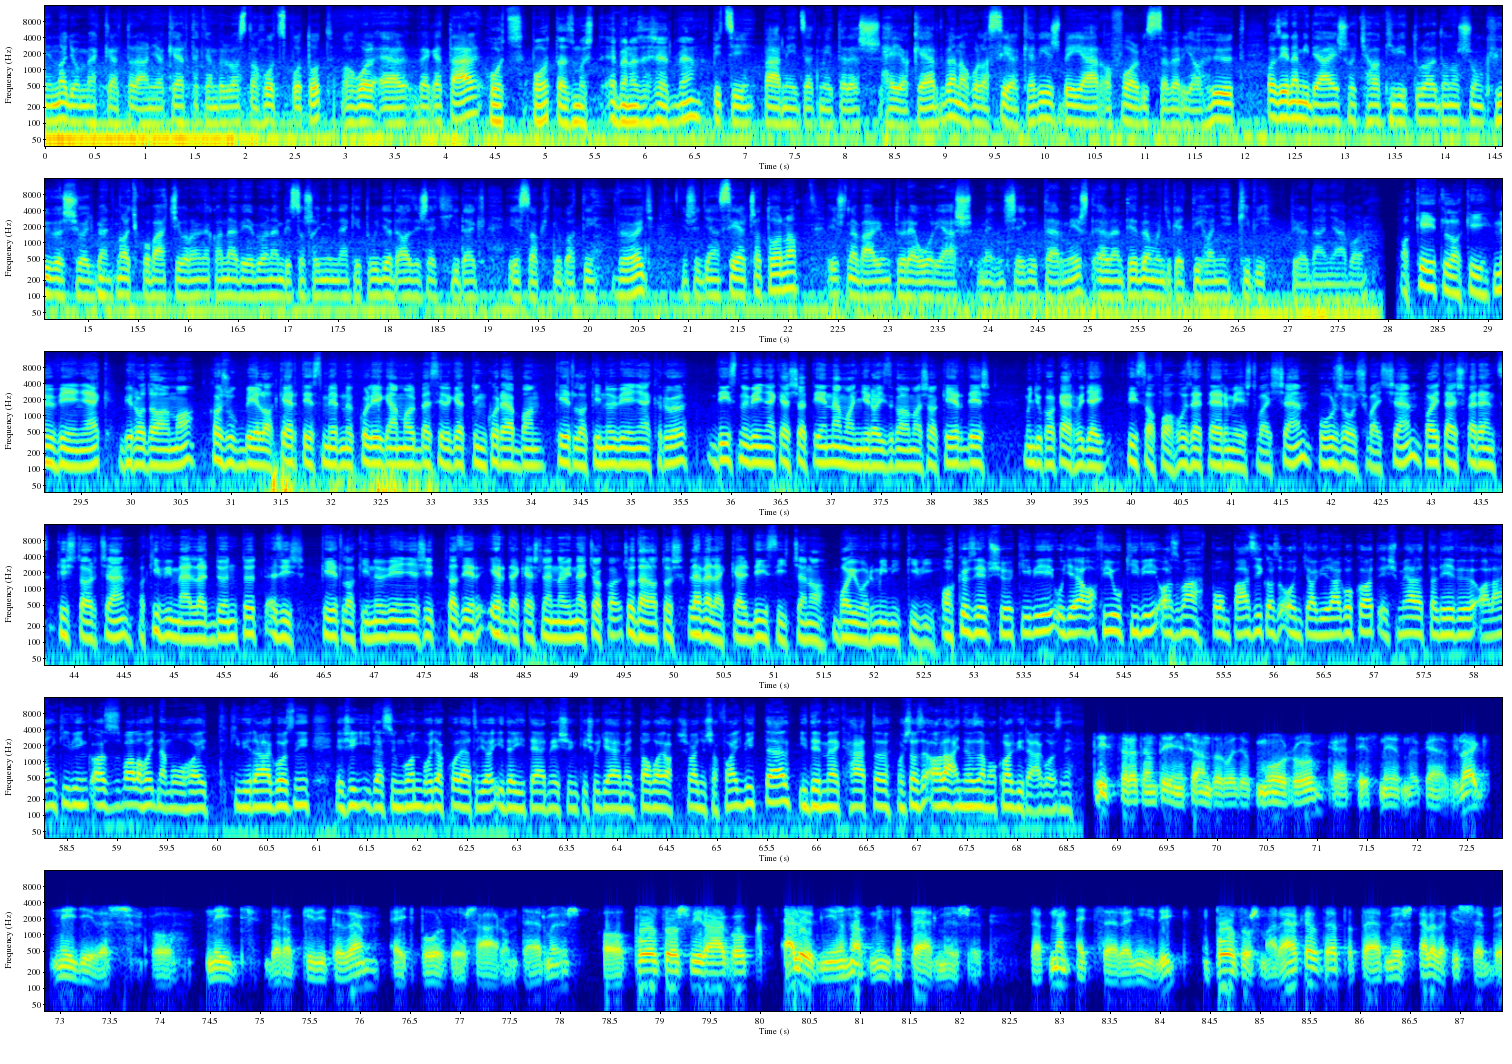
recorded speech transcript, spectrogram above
területeknél nagyon meg kell találni a kerteken belül azt a hotspotot, ahol elvegetál. Hotspot, az most ebben az esetben? Pici pár négyzetméteres hely a kertben, ahol a szél kevésbé jár, a fal visszaveri a hőt. Azért nem ideális, hogyha a kivit tulajdonosunk hűvös hölgyben Nagy Kovácsi valaminek a nevéből nem biztos, hogy mindenki tudja, de az is egy hideg északnyugati völgy, és egy ilyen szélcsatorna, és ne várjunk tőle óriás mennyiségű termést, ellentétben mondjuk egy tihanyi kivi példányával. A kétlaki növények birodalma. Kazsuk Béla kertészmérnök kollégámmal beszélgettünk korábban kétlaki növényekről. Dísznövények esetén nem annyira izgalmas a kérdés, mondjuk akár, hogy egy tiszafa hoz-e termést vagy sem, porzós vagy sem. Pajtás Ferenc Kistarcsán a kivi mellett döntött, ez is kétlaki növény, és itt azért érdekes lenne, hogy ne csak a csodálatos levelekkel díszítsen a bajor mini kivi. A középső kivi, ugye a fiú kivi az már pompázik, az ontja a virágokat, és mellette lévő a lány kivink az valahogy nem óhajt kivirágozni, és így, leszünk gondba, hogy akkor lehet, hogy a idei termésünk is ugye elmegy tavaly a, sajnos a fagyvittel, idén meg hát most az, a lány az nem akar virágozni. Tiszteletem, Tényi Sándor vagyok Morról, kertészmérnök elvileg. Négy éves a darab kivitövem, egy porzós, három termős. A porzós virágok előbb nyílnak, mint a termősök. Tehát nem egyszerre nyílik. A porzós már elkezdett, a termős eleve kisebb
